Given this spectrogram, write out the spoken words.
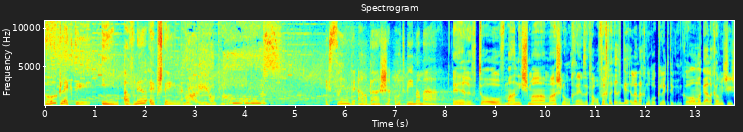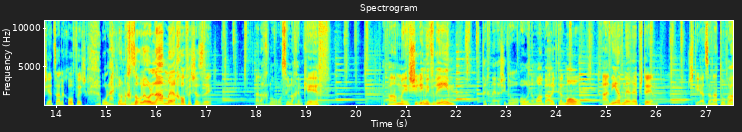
רוקלקטי עם אבנר אפשטיין. רדיו פלוס 24 שעות ביממה. ערב טוב, מה נשמע, מה שלומכם? זה כבר הופך להרגל, אנחנו רוקלקטי במקום הגל החמישי שיצא לחופש, אולי לא נחזור לעולם מהחופש הזה. אנחנו עושים לכם כיף. הפעם אה, שירים עבריים. טכנאי השידור אורן עמרם ואריק תלמור. אני אבנר אפשטיין. שתהיה האזנה טובה.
